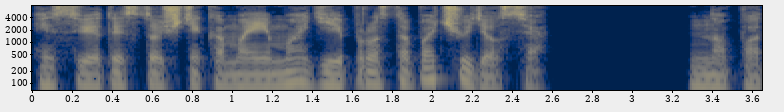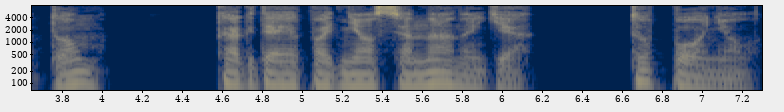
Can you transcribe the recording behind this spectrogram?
и свет источника моей магии просто почудился? Но потом, когда я поднялся на ноги, то понял,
